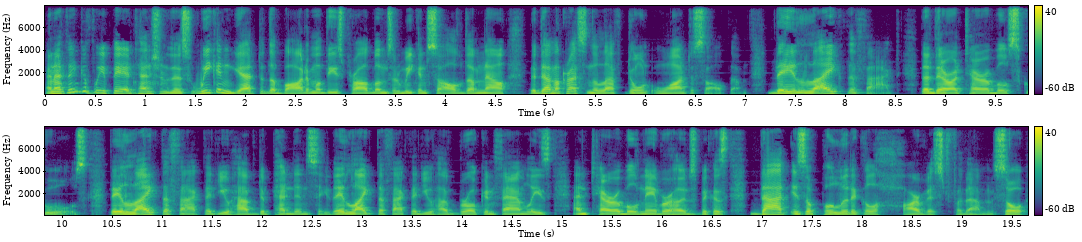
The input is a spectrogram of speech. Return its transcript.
And I think if we pay attention to this, we can get to the bottom of these problems and we can solve them. Now, the Democrats and the left don't want to solve them. They like the fact that there are terrible schools. They like the fact that you have dependency. They like the fact that you have broken families and terrible neighborhoods because that is a political harvest for them. So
